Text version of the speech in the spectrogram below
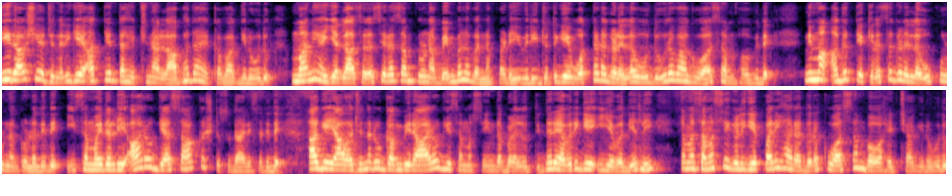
ಈ ರಾಶಿಯ ಜನರಿಗೆ ಅತ್ಯಂತ ಹೆಚ್ಚಿನ ಲಾಭದಾಯಕವಾಗಿರುವುದು. ಮನೆಯ ಎಲ್ಲ ಸದಸ್ಯರ ಸಂಪೂರ್ಣ ಬೆಂಬಲವನ್ನು ಪಡೆಯುವಿರಿ. ಜೊತೆಗೆ ಒತ್ತಡಗಳೆಲ್ಲವೂ ದೂರವಾಗುವ ಸಂಭವವಿದೆ. ನಿಮ್ಮ ಅಗತ್ಯ ಕೆಲಸಗಳೆಲ್ಲವೂ ಪೂರ್ಣಗೊಳ್ಳಲಿದೆ. ಈ ಸಮಯದಲ್ಲಿ ಆರೋಗ್ಯ ಸಾಕಷ್ಟು ಸುಧಾರಿಸಲಿದೆ. ಹಾಗೆ ಯಾವ ಜನರು ಗಂಭೀರ ಆರೋಗ್ಯ ಸಮಸ್ಯೆಯಿಂದ ಬಳಲುತ್ತಿದ್ದರೆ ಅವರಿಗೆ ಈ ಅವಧಿಯಲ್ಲಿ ತಮ್ಮ ಸಮಸ್ಯೆಗಳಿಗೆ ಪರಿಹಾರ ದೊರಕುವ ಸಂಭವ ಹೆಚ್ಚಾಗಿರುವುದು.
